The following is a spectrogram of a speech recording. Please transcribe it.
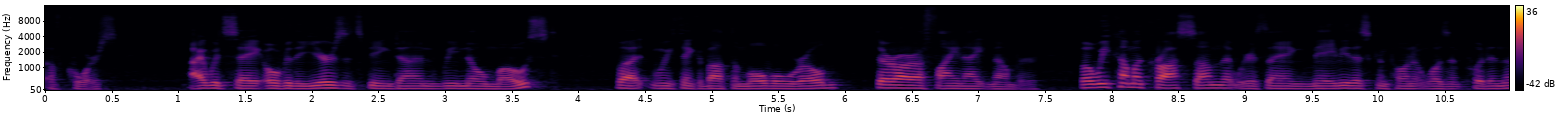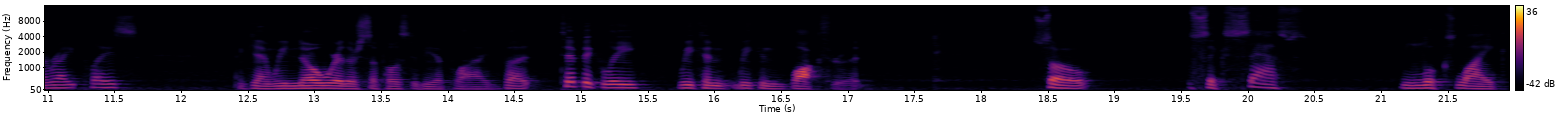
of course. I would say over the years it's being done, we know most, but when we think about the mobile world, there are a finite number. But we come across some that we're saying maybe this component wasn't put in the right place. Again, we know where they're supposed to be applied, but typically we can, we can walk through it. So success looks like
